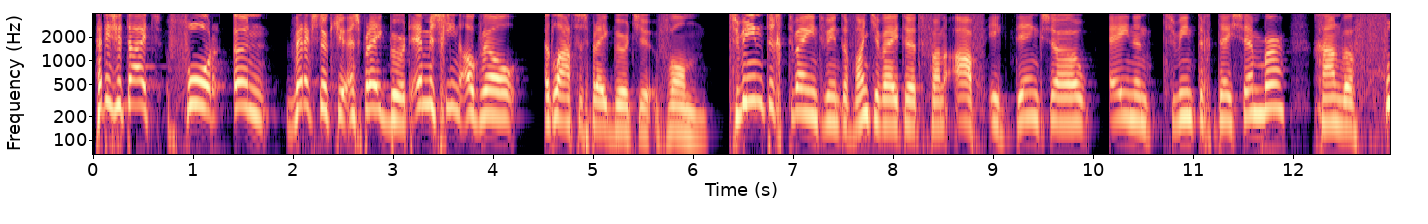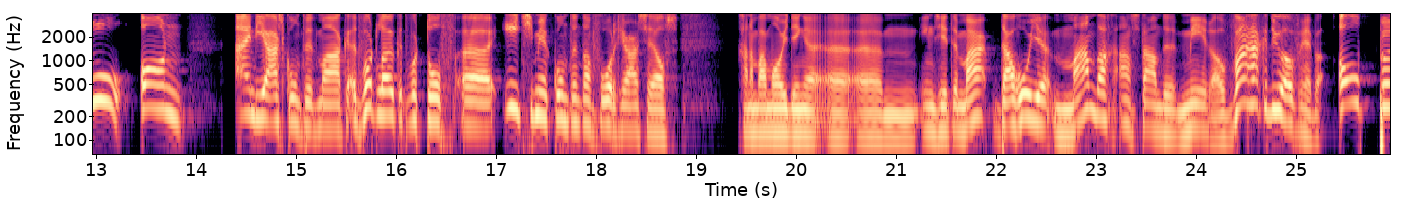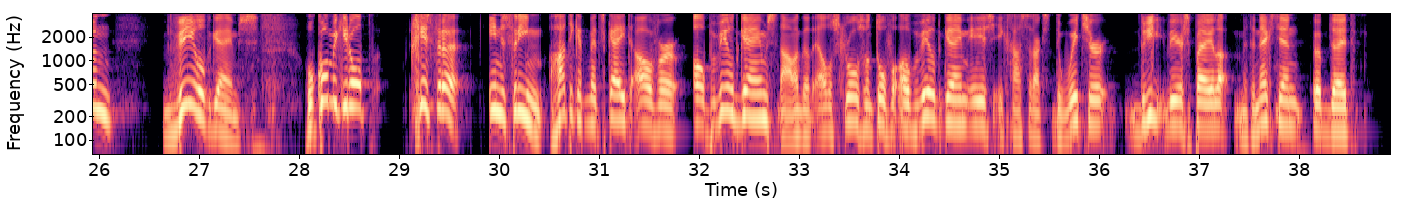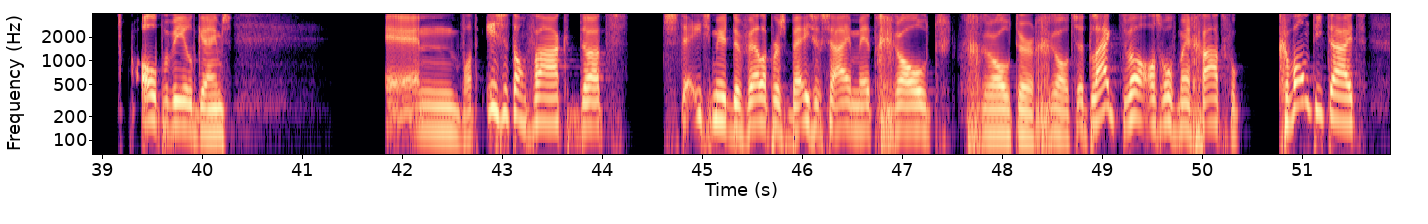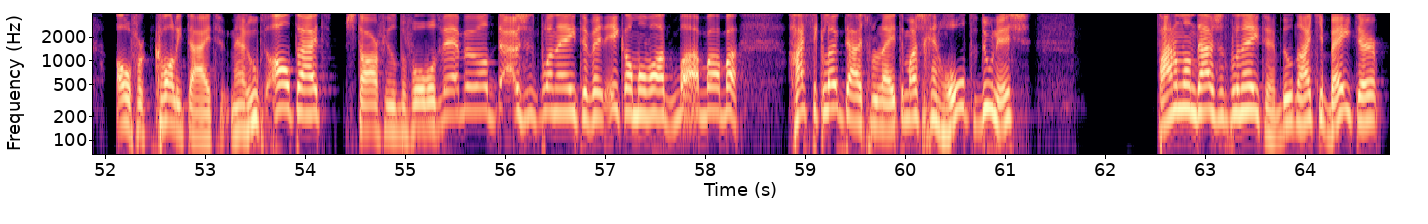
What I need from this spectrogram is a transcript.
Het is weer tijd voor een werkstukje, een spreekbeurt. En misschien ook wel het laatste spreekbeurtje van 2022. Want je weet het, vanaf, ik denk zo 21 december, gaan we full on eindejaarscontent maken. Het wordt leuk, het wordt tof. Uh, ietsje meer content dan vorig jaar zelfs. Gaan een paar mooie dingen uh, um, in zitten. Maar daar hoor je maandag aanstaande meer over. Waar ga ik het nu over hebben? Open Wereld Games. Hoe kom ik hierop? Gisteren in de stream had ik het met Skate over open wereld games. Namelijk dat Elder Scrolls een toffe open wereld game is. Ik ga straks The Witcher 3 weer spelen met de next gen update. Open wereld games. En wat is het dan vaak dat steeds meer developers bezig zijn met groot, groter, groots. Het lijkt wel alsof men gaat voor kwantiteit over kwaliteit. Men roept altijd, Starfield bijvoorbeeld, we hebben wel duizend planeten, weet ik allemaal wat, bla bla bla. Hartstikke leuk duizend planeten, maar als er geen hol te doen is, waarom dan duizend planeten? Ik bedoel, dan had je beter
